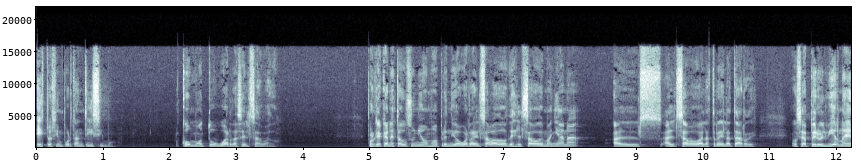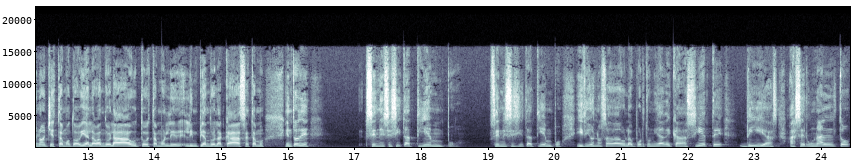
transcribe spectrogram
esto es importantísimo. ¿Cómo tú guardas el sábado? Porque acá en Estados Unidos hemos aprendido a guardar el sábado desde el sábado de mañana al, sábado a las 3 de la tarde. O sea, pero el viernes de noche estamos todavía lavando el auto, estamos li- limpiando la casa, estamos... Entonces, se necesita tiempo, se necesita tiempo. Y Dios nos ha dado la oportunidad de cada siete días hacer un alto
